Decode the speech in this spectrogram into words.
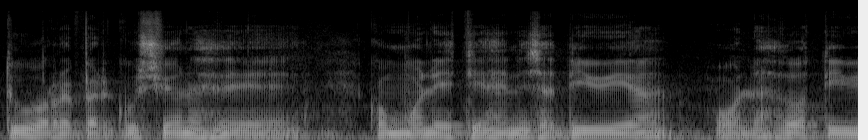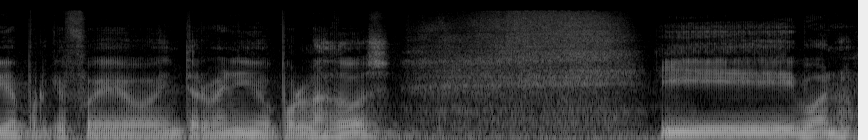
tuvo repercusiones de, con molestias en esa tibia, o las dos tibias, porque fue intervenido por las dos. Y bueno,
